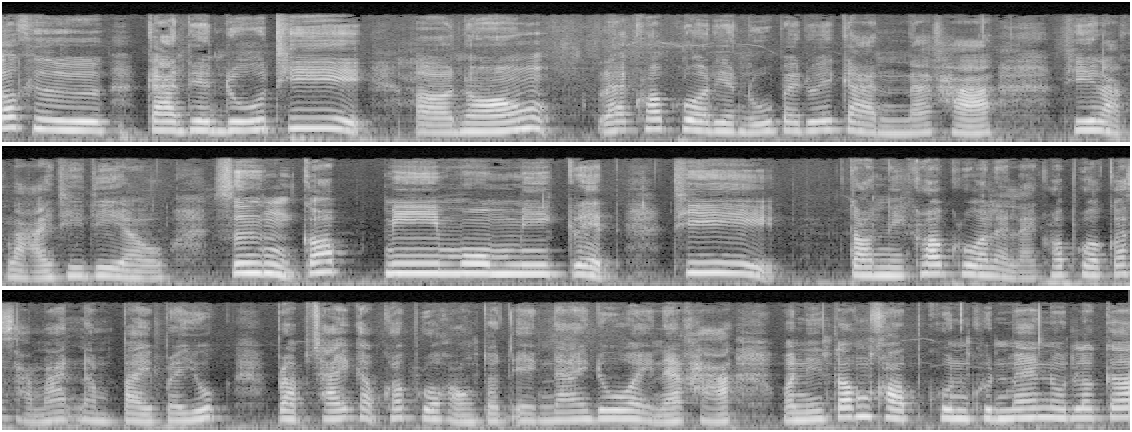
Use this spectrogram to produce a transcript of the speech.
ก็คือการเรียนรู้ที่เอ่อน้องและครอบครัวเรียนรู้ไปด้วยกันนะคะ ที่หลากหลายทีเดียว ซึ่งก็มีมุมมีเกร็ดที่ ตอนนี้ครอบครัวหลาย ๆ ครอบครัวก็สามารถนำไปประยุกต์ ปรับใช้กับครอบครัวของตนเองได้ด้วยนะคะ วันนี้ต้องขอบคุณคุณแม่นุชแล้วก็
